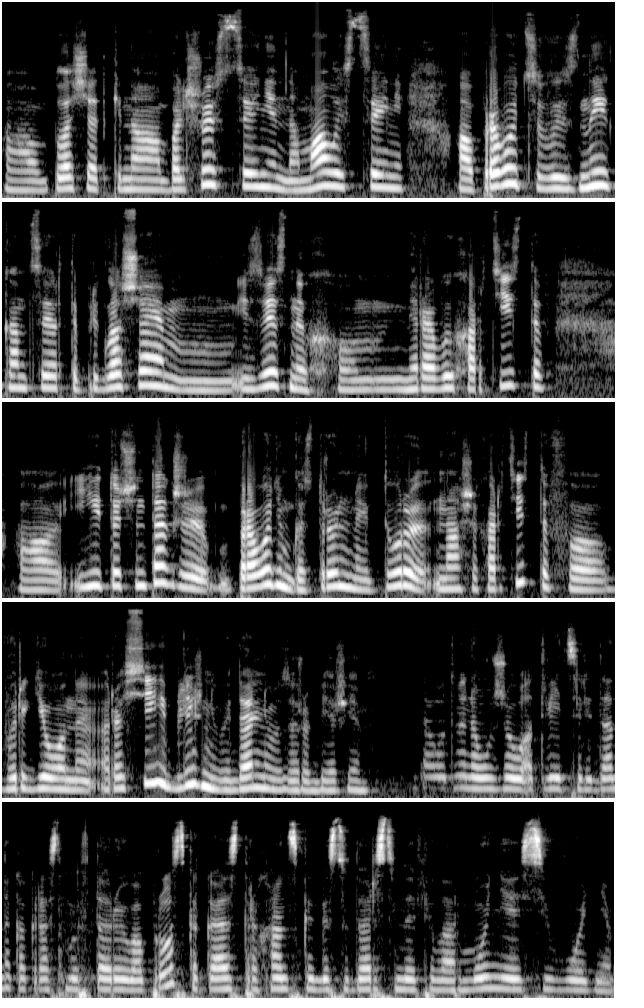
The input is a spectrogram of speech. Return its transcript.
а, площадке на большой сцене, на малой сцене, а, проводятся выездные концерты, приглашаем известных а, мировых артистов, и точно так же проводим гастрольные туры наших артистов а, в регионы России, ближнего и дальнего зарубежья. Да, вот вы нам уже ответили, да, на как раз мой второй вопрос, какая Астраханская государственная филармония сегодня.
